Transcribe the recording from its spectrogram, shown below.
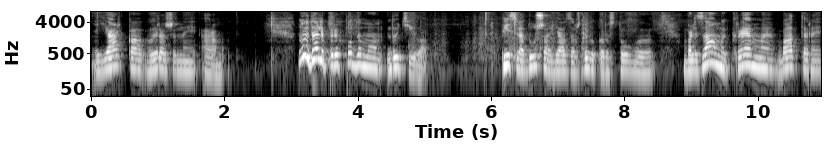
ярко виражений аромат. Ну і далі переходимо до тіла. Після душа я завжди використовую бальзами, креми, батери.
